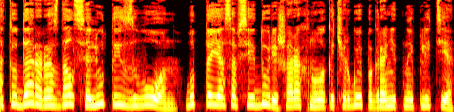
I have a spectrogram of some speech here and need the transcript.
от удара раздался лютый звон, будто я со всей дури шарахнула кочергой по гранитной плите,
